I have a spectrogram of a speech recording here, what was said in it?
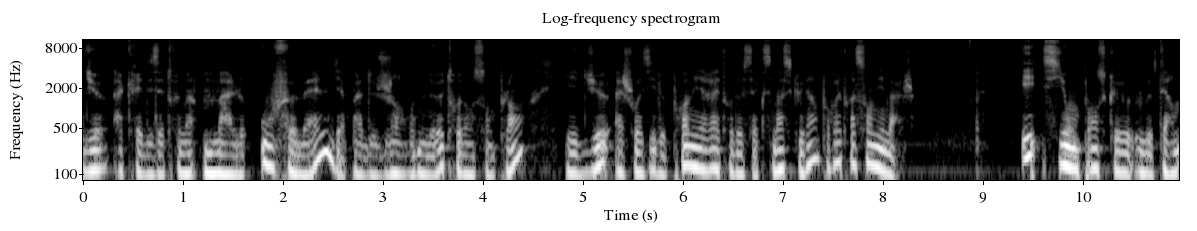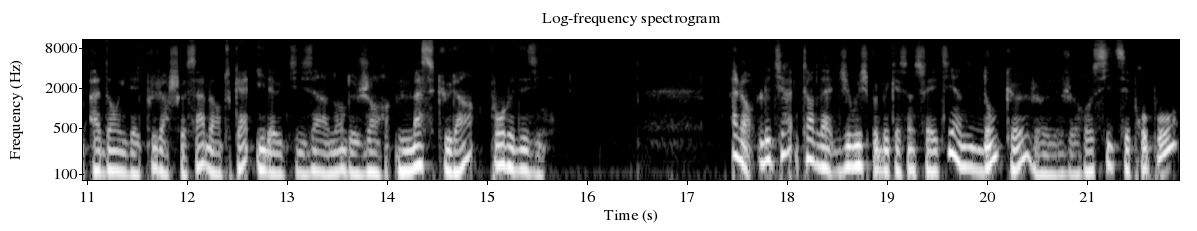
Dieu a créé des êtres humains mâles ou femelles, il n'y a pas de genre neutre dans son plan, et Dieu a choisi le premier être de sexe masculin pour être à son image. Et si on pense que le terme Adam il est plus large que ça, ben en tout cas il a utilisé un nom de genre masculin pour le désigner. Alors, le directeur de la Jewish Publication Society indique donc que, je, je recite ses propos,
